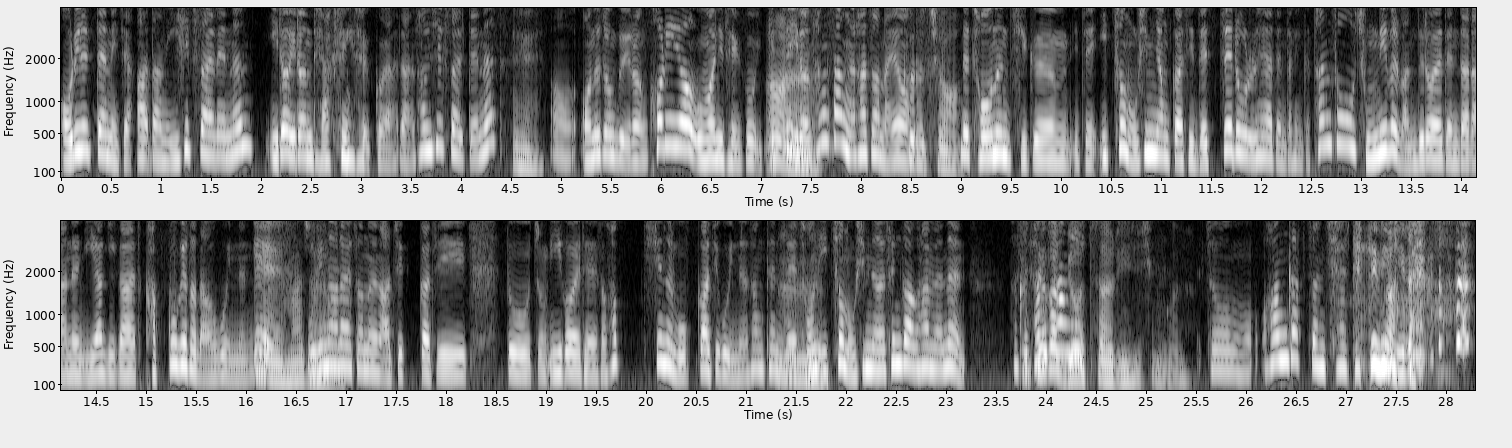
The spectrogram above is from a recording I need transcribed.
어릴 때는 이제 아 나는 20살에는 이러이런 대학생이 될 거야. 난 30살 때는 네. 어, 어느 정도 이런 커리어 우먼이 되고 있겠지 어, 이런 상상을 하잖아요. 그렇죠. 근데 저는 지금 이제 2050년까지 넷제로를 해야 된다. 그러니까 탄소 중립을 만들어야 된다라는 이야기가 각국에서 나오고 있는데 네, 우리나라에서는 아직까지 또 좀 이거에 대해서 확신을 못 가지고 있는 상태인데 음. 저는 2050년을 생각을 하면은 그때가 상상이, 몇 살이신 거예요? 저 환갑잔치 할 때쯤입니다.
